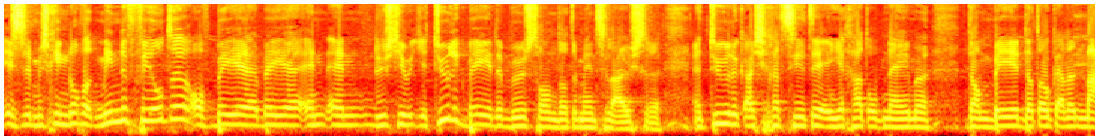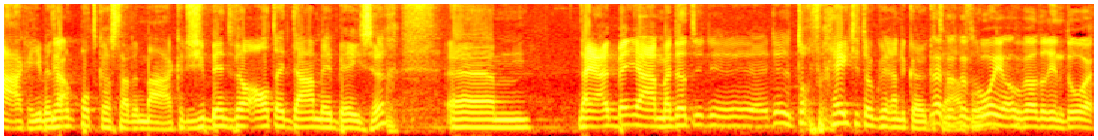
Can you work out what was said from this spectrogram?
is er misschien nog wat minder filter? Of ben je, ben je en, en dus je, je, tuurlijk ben je er bewust van dat de mensen luisteren. En tuurlijk, als je gaat zitten en je gaat opnemen, dan ben je dat ook aan het maken. Je bent Ja. een podcast aan het maken. Dus je bent wel altijd daarmee bezig. Ehm, nou ja, ben- ja, maar dat, eh, toch vergeet je het ook weer aan de Ja, keukentafel. dat, dat hoor je ook wel erin door.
